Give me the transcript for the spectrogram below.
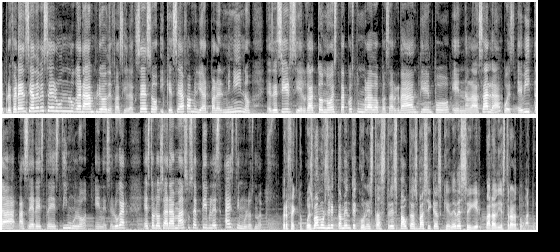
De preferencia debe ser un lugar amplio, de fácil acceso y que sea familiar para el menino. Es decir, si el gato no está acostumbrado a pasar gran tiempo en la sala, pues evita hacer este estímulo en ese lugar. Esto los hará más susceptibles a estímulos nuevos. Perfecto, pues vamos directamente con estas tres pautas básicas que debes seguir para adiestrar a tu gato.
